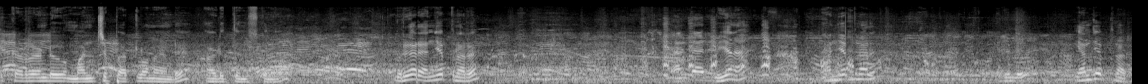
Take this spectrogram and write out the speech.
ఇక్కడ రెండు మంచి పెట్లు ఉన్నాయండి. అడిగి తెలుసుకుందాం. గురుగారు ఏం చెప్తున్నారు? ఇయ్యనా? ఏం చెప్తున్నారు? ఎంత చెప్తున్నారు.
